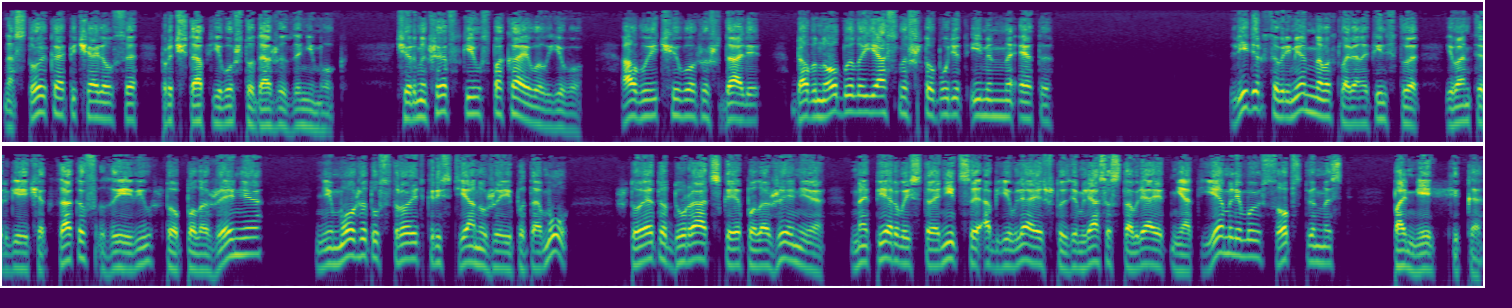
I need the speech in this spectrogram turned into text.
настолько опечалился, прочитав его, что даже занемог. Чернышевский успокаивал его. «А вы чего же ждали? Давно было ясно, что будет именно это. Лидер современного славянофильства Иван Сергеевич Аксаков заявил, что положение не может устроить крестьян уже и потому, что это дурацкое положение на первой странице объявляет, что земля составляет неотъемлемую собственность помещика.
